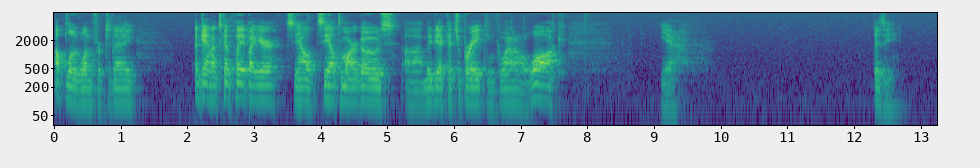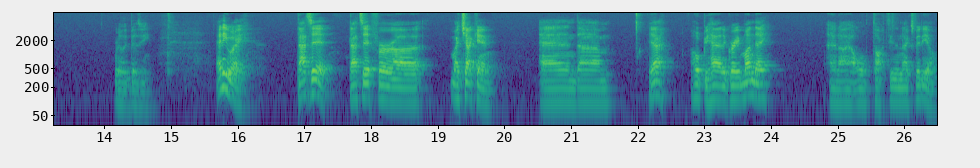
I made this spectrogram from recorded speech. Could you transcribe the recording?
upload one for today. Again, I'm just going to play it by ear, see how, see how tomorrow goes. Uh, maybe I catch a break and go out on a walk. Yeah busy. Really busy. Anyway, that's it. That's it for uh, my check-in. And um, yeah, I hope you had a great Monday. And I'll talk to you in the next video.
